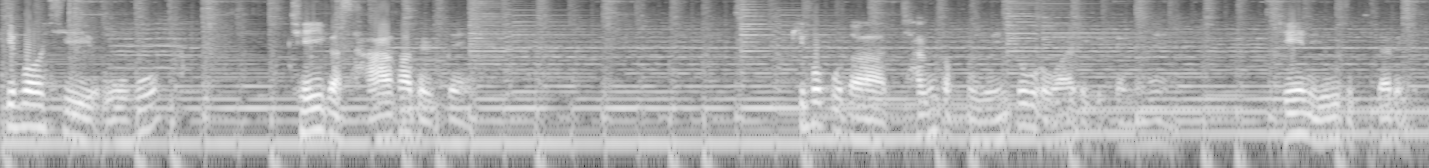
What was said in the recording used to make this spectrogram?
pivot이 5고 j가 4가 될때 pivot보다 작은 값은 왼쪽으로 와야 되기 때문에 j는 여기서 기다립니다.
